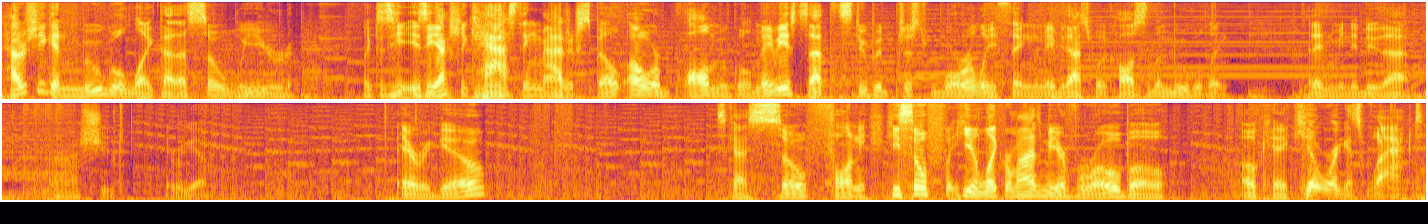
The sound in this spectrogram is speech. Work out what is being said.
how does she get Moogled like that? That's so weird. Like, does he is he actually casting magic spell? Oh, we're all Moogled. Maybe it's that stupid just whirly thing. Maybe that's what causes the Moogling. I didn't mean to do that. Ah, uh, shoot. There we go. There we go. This guy's so funny. He's so he like reminds me of Robo. Okay, Kilroy gets whacked.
